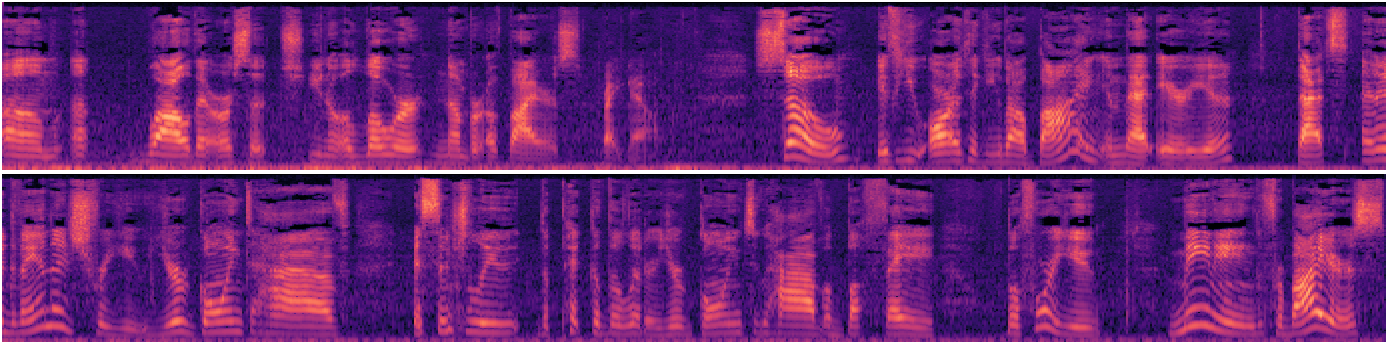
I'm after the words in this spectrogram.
um, uh, while there are such, you know, a lower number of buyers right now. So if you are thinking about buying in that area, that's an advantage for you. You're going to have essentially the pick of the litter. You're going to have a buffet before you, meaning for buyers,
